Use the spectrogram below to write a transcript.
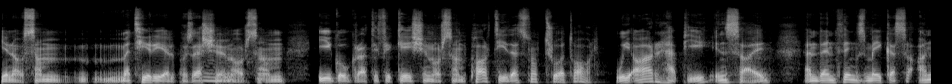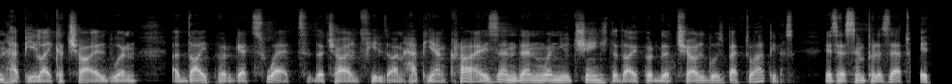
you know some material possession mm. or some ego gratification or some party. That's not true at all. We are happy inside and then things make us unhappy like a child. When a diaper gets wet the child feels unhappy and cries and then when you change the diaper the child goes back to happiness. It's as simple as that. It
